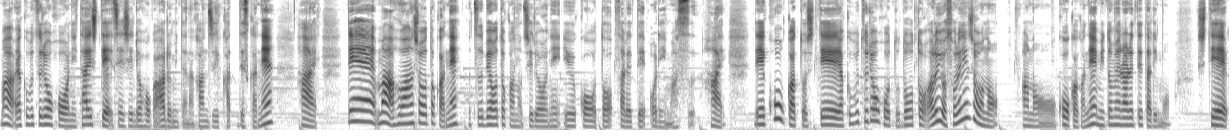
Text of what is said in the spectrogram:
まあ薬物療法に対して精神療法があるみたいな感じかですかね。はい。でまあ不安症とかねうつ病とかの治療に有効とされております。はい、で効果として薬物療法と同等あるいはそれ以上のあの効果がね認められてたりもして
